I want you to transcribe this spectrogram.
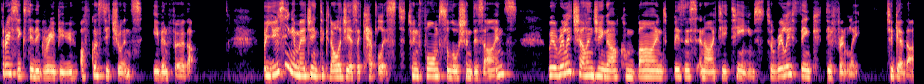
360 degree view of constituents even further. By using emerging technology as a catalyst to inform solution designs, we're really challenging our combined business and IT teams to really think differently together.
